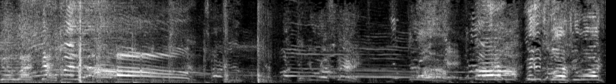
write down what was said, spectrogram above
USA! Oh! Tell you, you're fucking USA! Ah, this is what you want!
